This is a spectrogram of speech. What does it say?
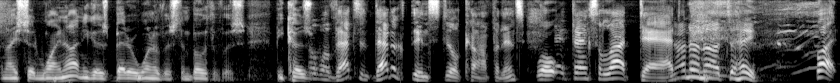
And I said, "Why not?" And he goes, "Better one of us than both of us." Because Oh, well, that's that instill confidence. Well- Hey, thanks a lot, Dad. No, no, no. t- Hey, But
